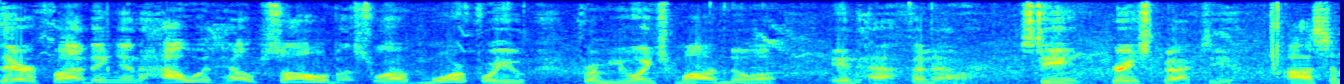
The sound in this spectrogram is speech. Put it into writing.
their funding and how it helps all of us. We'll have more for you from UH Manoa in half an hour. Steve, Grace, back to you. Awesome.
